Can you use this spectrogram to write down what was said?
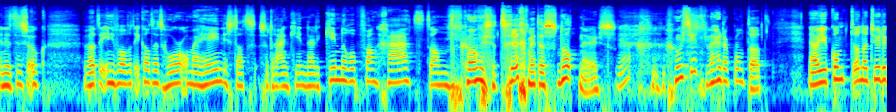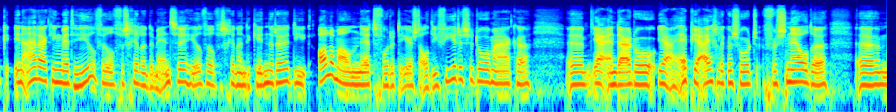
En het is ook, wat in ieder geval wat ik altijd hoor om mij heen, is dat zodra een kind naar de kinderopvang gaat, dan komen ze terug met een snotneus. Ja. Hoe zit het? Waar komt dat? Nou, je komt dan natuurlijk in aanraking met heel veel verschillende mensen, heel veel verschillende kinderen, die allemaal net voor het eerst al die virussen doormaken. Uh, ja, en daardoor ja, heb je eigenlijk een soort versnelde, uh, uh,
